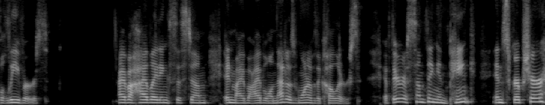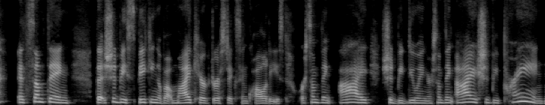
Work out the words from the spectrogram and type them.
believers. I have a highlighting system in my Bible, and that is one of the colors. If there is something in pink in scripture, it's something that should be speaking about my characteristics and qualities, or something I should be doing, or something I should be praying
